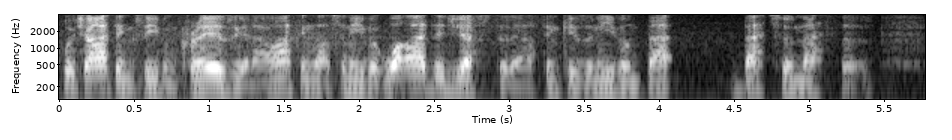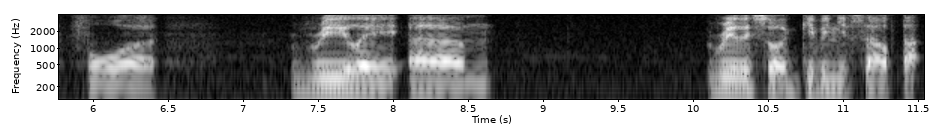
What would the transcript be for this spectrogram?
which I think is even crazier now. I think that's an even what I did yesterday. I think is an even be- better method for really, um, really sort of giving yourself that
